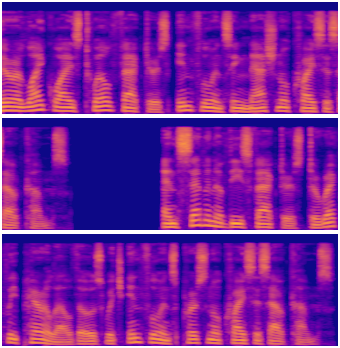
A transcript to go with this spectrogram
There are likewise 12 factors influencing national crisis outcomes. And seven of these factors directly parallel those which influence personal crisis outcomes.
